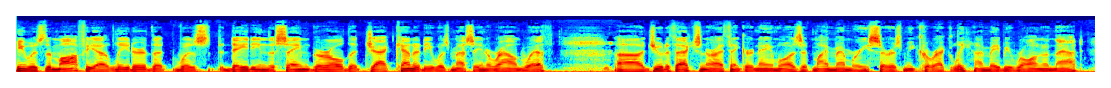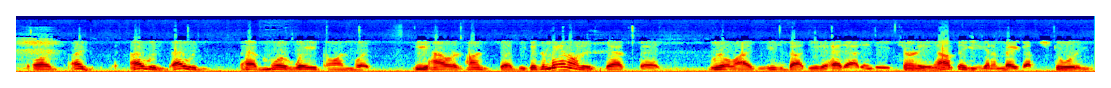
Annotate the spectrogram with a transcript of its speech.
He was the mafia leader that was dating the same girl that Jack Kennedy was messing around with. Uh, Judith Exner, I think her name was, if my memory serves me correctly. I may be wrong on that. Well, I, I would, I would have more weight on what E. Howard Hunt said because a man on his deathbed realizes he's about due to head out into eternity. And I don't think he's going to make up stories.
